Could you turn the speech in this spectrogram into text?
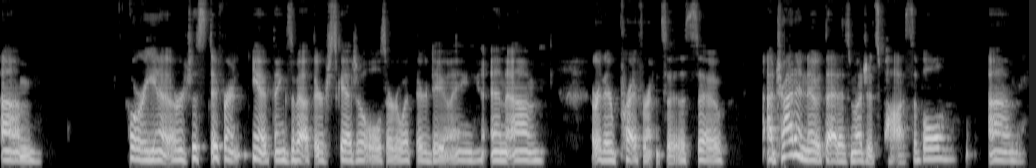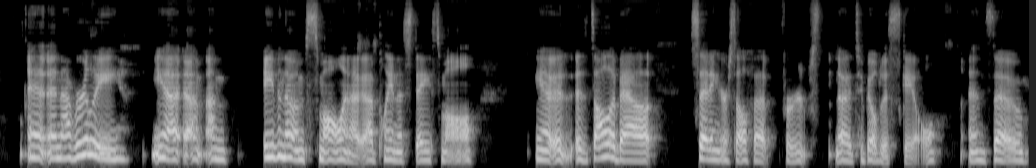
Um, or you know, or just different you know things about their schedules or what they're doing and um, or their preferences. So I try to note that as much as possible. Um, and, and I really, yeah, I'm, I'm, even though I'm small and I, I plan to stay small, you know, it, it's all about setting yourself up for uh, to be able to scale. And so,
